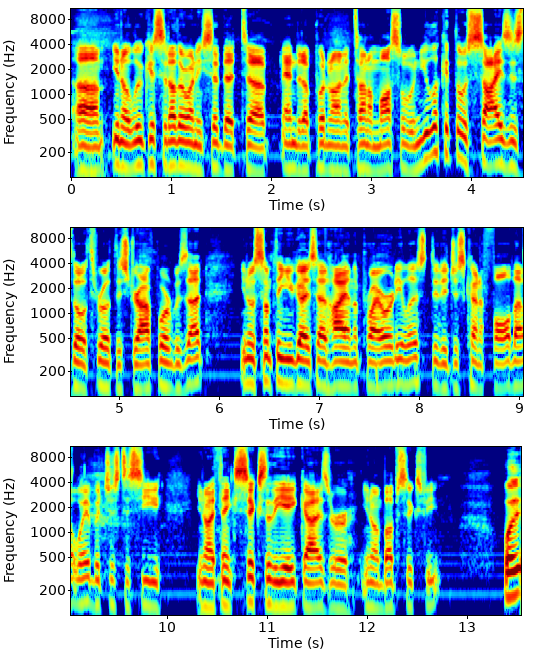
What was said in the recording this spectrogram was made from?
um, you know, Lucas, another one, he said that uh, ended up putting on a ton of muscle. When you look at those sizes, though, throughout this draft board, was that, you know, something you guys had high on the priority list? Did it just kind of fall that way? But just to see, you know, I think six of the eight guys are, you know, above six feet. Well,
